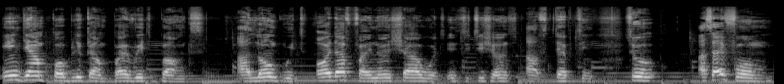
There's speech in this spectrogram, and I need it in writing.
Indian public and private banks along with other financial what institutions have stepped in. So aside from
